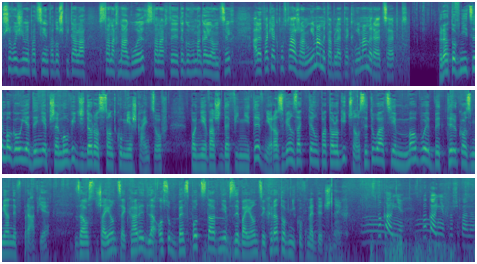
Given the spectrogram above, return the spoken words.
przewozimy pacjenta do szpitala w stanach nagłych, w stanach te- tego wymagających, ale tak jak powtarzam, nie mamy tabletek, nie mamy recept. Ratownicy mogą jedynie przemówić do rozsądku mieszkańców, ponieważ definitywnie rozwiązać tę patologiczną sytuację mogłyby tylko zmiany w prawie, zaostrzające kary dla osób bezpodstawnie wzywających ratowników medycznych. Spokojnie, spokojnie, proszę pana.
